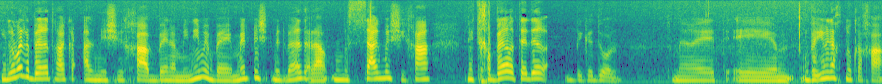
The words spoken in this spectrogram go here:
היא לא מדברת רק על משיכה בין המינים, היא באמת מדברת על המושג משיכה להתחבר לתדר בגדול. זאת אומרת, אה, ואם אנחנו ככה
